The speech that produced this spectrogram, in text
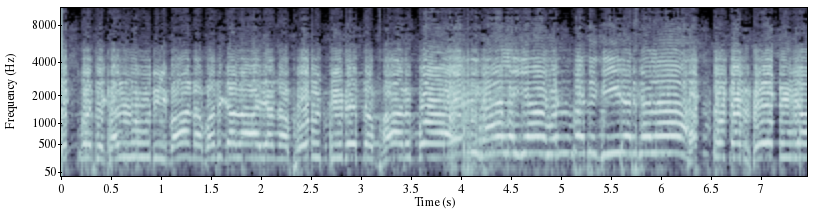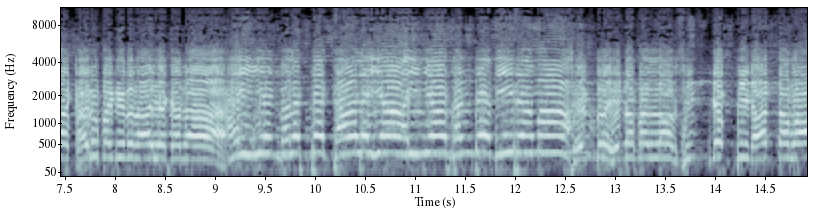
ஒன்பது கல்லூரி மாணவர்களா என பொறுத்திருந்த பார்ப்போம். ஒரு காலையா? ஒன்பது வீரர்களா? கட்டுடல் வேடியா கருமை நிற நாயகனா ஐயன் வளர்த்த காலையா ஐயா சந்த வீரமா? சென்ற இடமெல்லாம் சிங்கத்தின் ஆட்டமா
